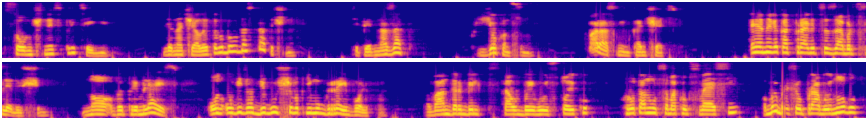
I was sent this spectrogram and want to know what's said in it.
в солнечное сплетение. Для начала этого было достаточно. Теперь назад, к Йоханссону. Пора с ним кончать. Эновик отправится за борт следующим. Но, выпрямляясь, он увидел бегущего к нему Грейвольфа. Вандербильд встал в боевую стойку, крутанулся вокруг своей оси, выбросил правую ногу,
